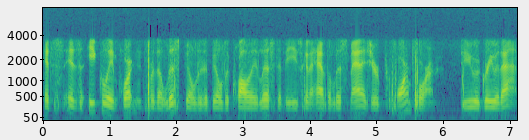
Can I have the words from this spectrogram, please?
it's is equally important for the list builder to build a quality list if he's going to have the list manager perform for him. Do you agree with that?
